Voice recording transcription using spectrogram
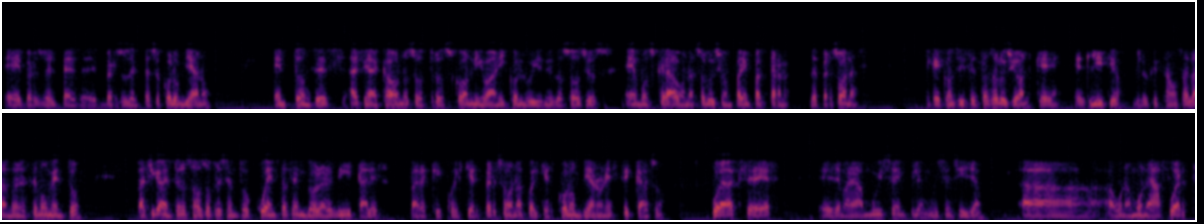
eh, versus, el peso, versus el peso colombiano. Entonces, al fin y al cabo, nosotros con Iván y con Luis, mis dos socios, hemos creado una solución para impactar de personas. ¿En qué consiste esta solución? Que es litio, de lo que estamos hablando en este momento. Básicamente nos estamos ofreciendo cuentas en dólares digitales para que cualquier persona, cualquier colombiano en este caso, pueda acceder eh, de manera muy simple, muy sencilla, a, una moneda fuerte.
